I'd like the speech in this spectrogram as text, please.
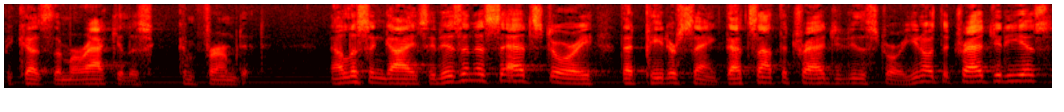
because the miraculous confirmed it. Now, listen, guys, it isn't a sad story that Peter sank. That's not the tragedy of the story. You know what the tragedy is?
